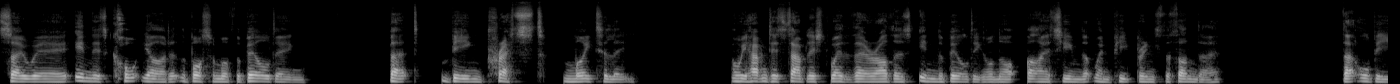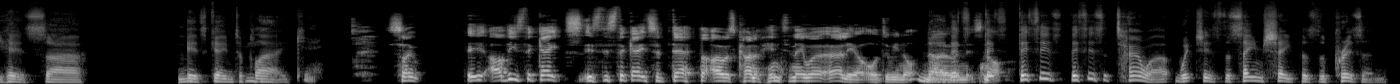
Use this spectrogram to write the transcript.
So we're in this courtyard at the bottom of the building, but being pressed mightily. And we haven't established whether there are others in the building or not, but I assume that when Pete brings the thunder, that will be his uh, Hmm. his game to play. Okay. So, are these the gates? Is this the gates of death that I was kind of hinting they were earlier, or do we not know? this, and it's this, not. this is this is a tower which is the same shape as the prison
